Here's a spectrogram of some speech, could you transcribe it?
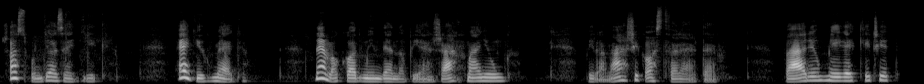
és azt mondja az egyik. Együk meg, nem akad minden nap ilyen zsákmányunk. Mire a másik azt felelte. Várjunk még egy kicsit,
